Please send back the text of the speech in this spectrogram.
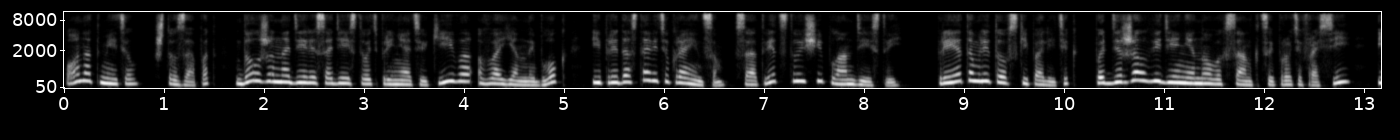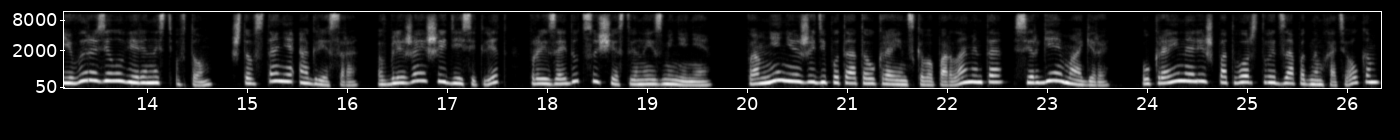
он отметил, что Запад должен на деле содействовать принятию Киева в военный блок и предоставить украинцам соответствующий план действий. При этом литовский политик поддержал введение новых санкций против России и выразил уверенность в том, что в стане агрессора в ближайшие 10 лет произойдут существенные изменения. По мнению же депутата украинского парламента Сергея Магеры, Украина лишь потворствует западным хотелкам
